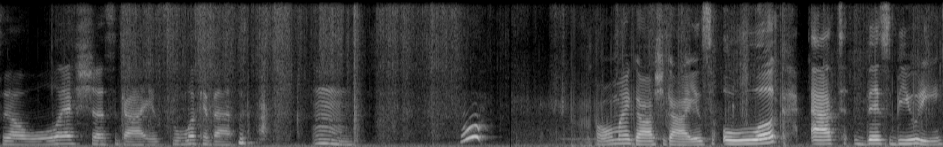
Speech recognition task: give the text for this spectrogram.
Delicious, guys. Look at that. Mmm. Woo. Oh my gosh, guys. Look at this beauty.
